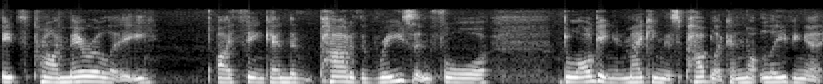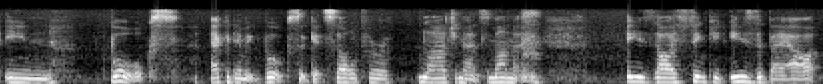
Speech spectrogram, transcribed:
it's primarily, I think, and the part of the reason for blogging and making this public and not leaving it in books, academic books that get sold for large amounts of money, is I think it is about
